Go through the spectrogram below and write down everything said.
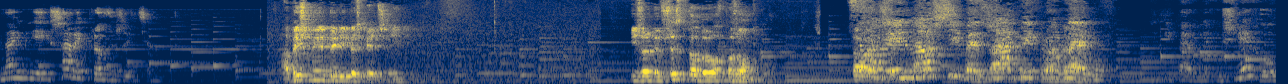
jak najmniej szarej prozy życia. Abyśmy byli bezpieczni. I żeby wszystko było w porządku. Codzienności bez żadnych problemów. I pełnych uśmiechu.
